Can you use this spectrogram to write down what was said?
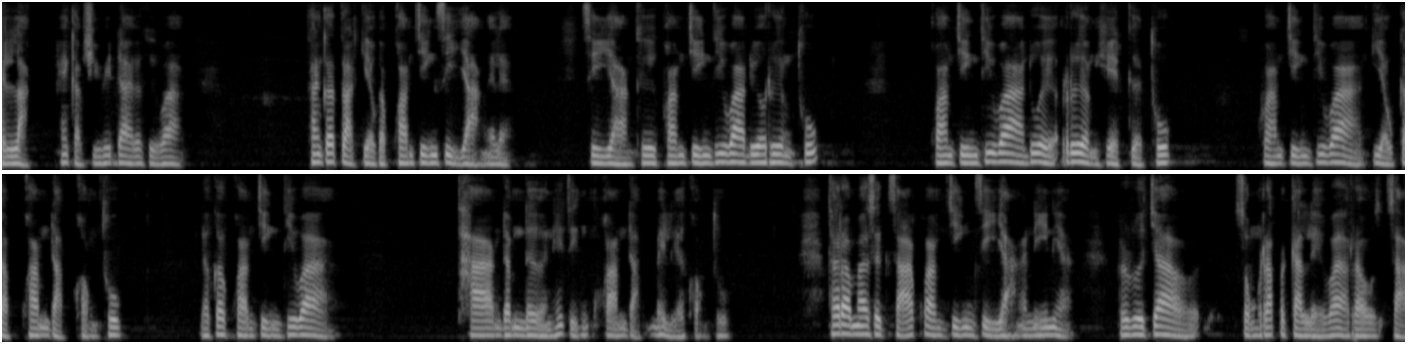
เป็นหลักให้กับชีวิตได้ก็คือว่า ท่านก็ตรัสเกี่ยวกับความจริงสี่อย่างนี่แหละสี่อย่างคือความจริงที่ว่าด้วยเรื่องทุกข์ความจริงที่ว่าด้วยเรื่องเหตุเกิดทุกข์ความจริงที่ว่าเกี่ยวกับความดับของทุกข์แล้วก็ความจริงที่ว่า ทางดำเนินให้ถึงความดับไม่เหลือของทุกข์ถ้าเรามาศึกษาความจริงสี่อย่างอันนี้เนี่ยพระพุทธเจ้าทรงรับประกันเลยว่าเราสา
